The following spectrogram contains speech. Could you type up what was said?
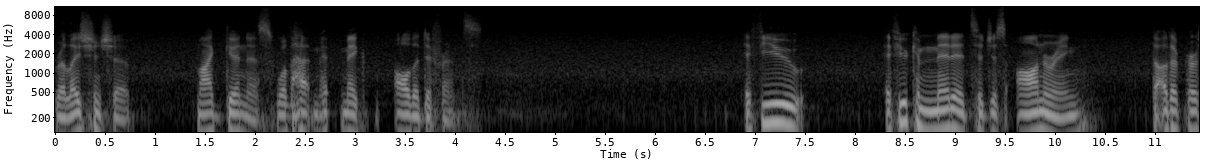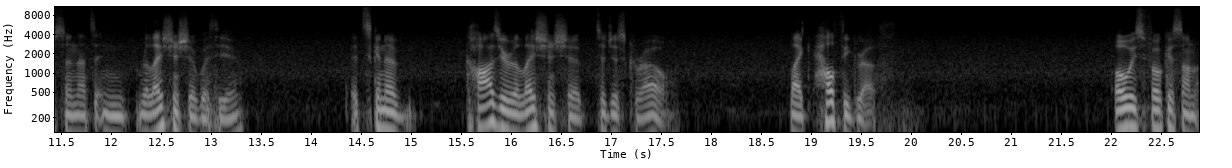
relationship, my goodness, will that make all the difference? If you if you're committed to just honoring the other person that's in relationship with you, it's going to cause your relationship to just grow. Like healthy growth. Always focus on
